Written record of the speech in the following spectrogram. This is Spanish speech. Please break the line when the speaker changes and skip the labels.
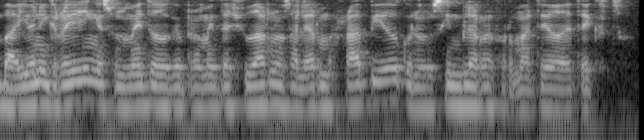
Bionic Reading es un método que promete ayudarnos a leer más rápido con un simple reformateo de texto.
